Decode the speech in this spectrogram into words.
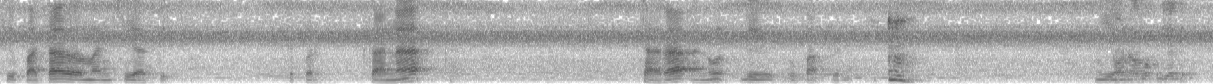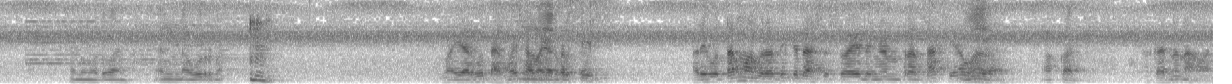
Sifatal mansiati. Seperti karena cara anu dilupakeun iya. Anu ngadoan anu nawurna Mayar hutang, we sama Mayar persis. Hari hutang mah berarti kedah sesuai dengan transaksi awal. iya akad. Karena nawan.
